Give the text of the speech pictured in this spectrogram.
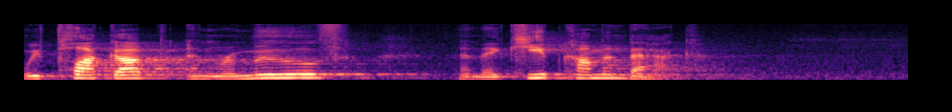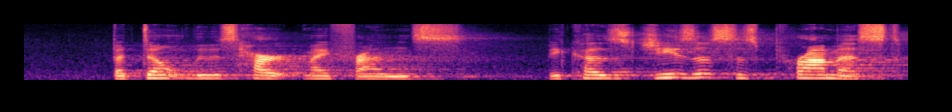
We pluck up and remove, and they keep coming back. But don't lose heart, my friends, because Jesus has promised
